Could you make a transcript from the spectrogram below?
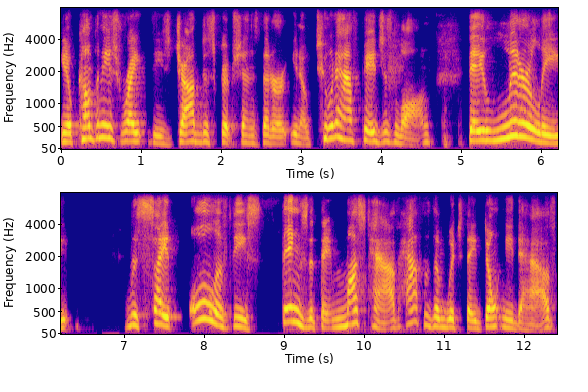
You know, companies write these job descriptions that are, you know, two and a half pages long. They literally recite all of these things that they must have, half of them which they don't need to have,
